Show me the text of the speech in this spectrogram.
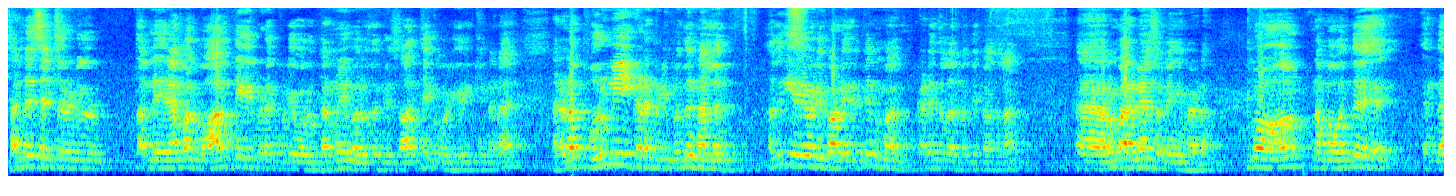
சண்டை சச்சரவு தன்னை இல்லாமல் வார்த்தையில் விடக்கூடிய ஒரு தன்மை வருவதற்கு சாத்தியக்கூறுகள் இருக்கின்றன. அதனால பொறுமையை கடைபிடிப்பது நல்லது. அதுக்கு இறை வழிபாடு இருக்கு. நம்ம கணிதத்தில் பத்தி பேசலாம். ரொம்ப அருமையா சொன்னீங்க மேடம். இப்போ நம்ம வந்து இந்த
